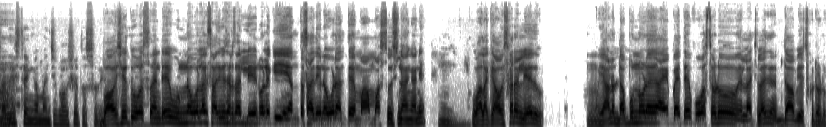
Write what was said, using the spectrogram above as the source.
చదివిస్తే ఇంకా మంచి భవిష్యత్తు వస్తుంది. భవిష్యత్తు వస్తుందంటే ఉన్న వాళ్ళకి చదివేశారు సార్ లేని వాళ్ళకి ఎంత చదివినా కూడా అంతే మా మస్తు చూసినాం కానీ. వాళ్ళకి అవసరం లేదు. ఏమన్నా డబ్బు ఉన్నోడు అయిపోతే పోస్తాడు లచ్చల జాబ్ చేసుకుంటాడు.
